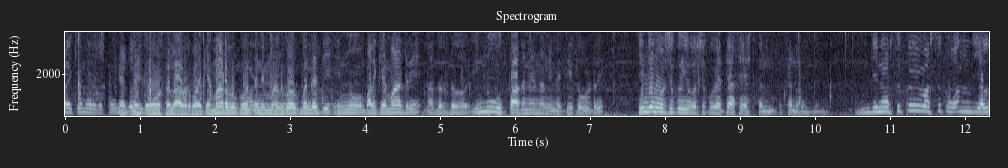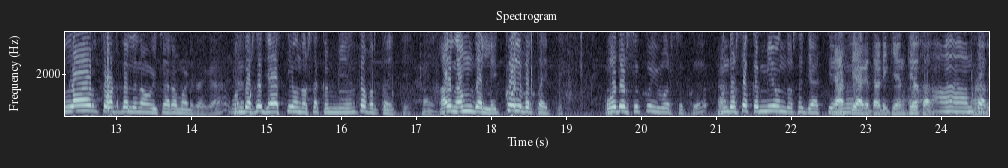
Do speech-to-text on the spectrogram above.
ಬಳಕೆ ಮಾಡಬೇಕು ಅಟ್ಲೀಸ್ಟ್ ಮೂರು ಸಲ ಆದ್ರೂ ಬಳಕೆ ಮಾಡಬೇಕು ಅಂತ ನಿಮ್ಮ ಅನುಭವಕ್ಕೆ ಬಂದೈತಿ. ಇನ್ನೂ ಬಳಕೆ ಮಾಡ್ರಿ. ಅದ್ರದ್ದು ಇನ್ನೂ ಉತ್ಪಾದನೆಯನ್ನ ನೀವು ಹೆಚ್ಚಿಗೆ ತಗೊಳ್ರಿ. ಹಿಂದಿನ ವರ್ಷಕ್ಕೂ ಈ ವರ್ಷಕ್ಕೂ ವ್ಯತ್ಯಾಸ ಎಷ್ಟು ಕಂಡು ಕಂಡು ಬಂತು ನಿಮ್ಗೆ? ಹಿಂದಿನ ವರ್ಷಕ್ಕೂ ಈ ವರ್ಷಕ್ಕೂ ಒಂದು ಎಲ್ಲಾರ ತೋಟದಲ್ಲಿ ನಾವು ವಿಚಾರ ಮಾಡಿದಾಗ ಒಂದು ವರ್ಷ ಜಾಸ್ತಿ ಒಂದು ವರ್ಷ ಕಮ್ಮಿ ಅಂತ ಬರ್ತಾ ಐತಿ ಆದ್ರೆ ನಮ್ದಲ್ಲಿ ಇಕ್ವಲ್ ಬರ್ತಾ ಐತಿ ಹೋದ ವರ್ಷಕ್ಕೂ ಈ ವರ್ಷಕ್ಕೂ ಒಂದ್ ವರ್ಷ ಕಮ್ಮಿ ಒಂದ್ ವರ್ಷ ಜಾಸ್ತಿ ಜಾಸ್ತಿ ಆಗುತ್ತೆ ಅಡಿಕೆ ಅಂತ ಹೇಳ್ತಾರೆ. ಅಂತಾರ.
